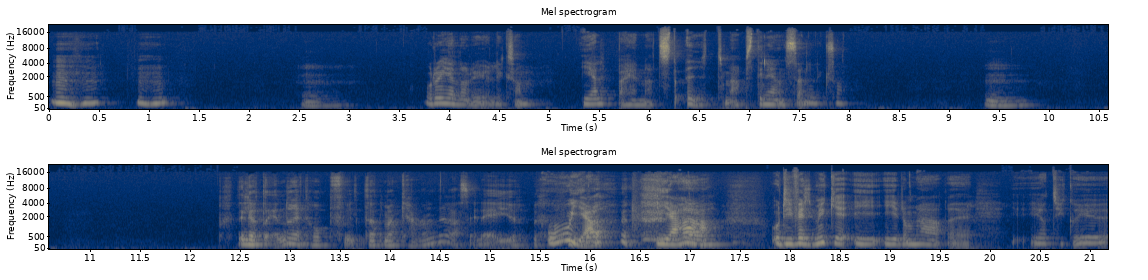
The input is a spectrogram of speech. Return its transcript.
Mhm. Mhm. Mm. Och då gäller det ju liksom hjälpa henne att stå ut med abstinensen liksom. Mm. Det låter ändå rätt hoppfullt så att man kan lära sig det ju. Oh ja! Ja! Och det är väldigt mycket i, i de här... eh, Jag tycker ju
